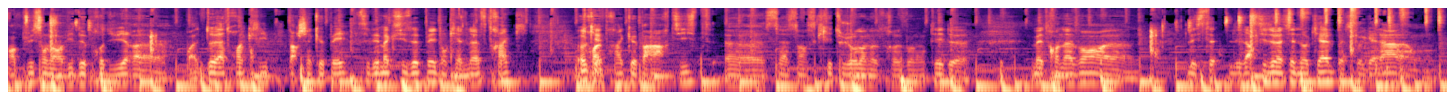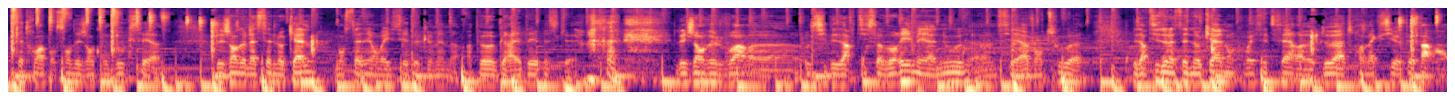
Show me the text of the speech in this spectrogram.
En plus, on a envie de produire euh, ouais, deux à trois clips par chaque EP. C'est des maxi EP, donc il y a 9 tracks. Ok. 3 tracks par artiste. Euh, ça s'inscrit toujours dans notre volonté de mettre en avant euh, les, artistes de la scène locale parce qu'au gala, on- 80% des gens qu'on book, c'est euh, des gens de la scène locale. Bon, cette année, on va essayer de quand même un peu upgrader parce que les gens veulent voir aussi des artistes favoris, mais à nous, c'est avant tout les artistes de la scène locale. Donc, on va essayer de faire 2 à 3 maxi EP par an.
